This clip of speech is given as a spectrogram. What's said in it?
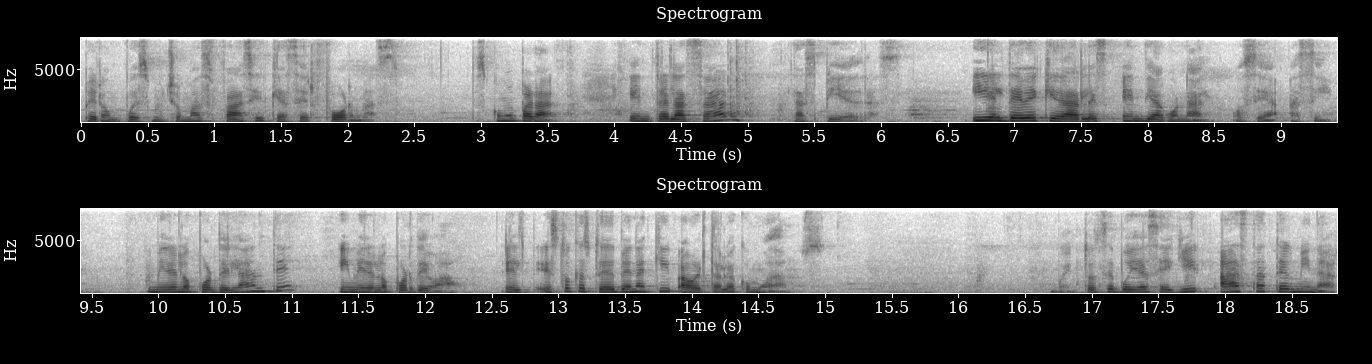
pero pues mucho más fácil que hacer formas. Es como para entrelazar las piedras. Y él debe quedarles en diagonal, o sea, así. Mírenlo por delante y mírenlo por debajo. esto que ustedes ven aquí, ahorita lo acomodamos. Bueno, entonces voy a seguir hasta terminar.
